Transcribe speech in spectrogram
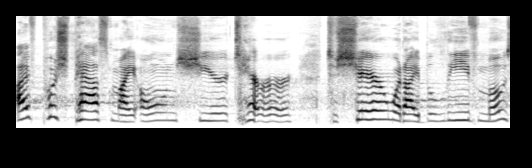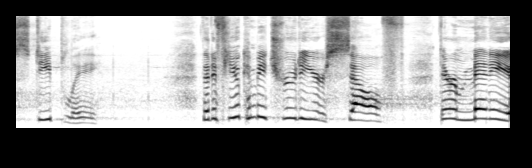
I've pushed past my own sheer terror to share what I believe most deeply that if you can be true to yourself, there are many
